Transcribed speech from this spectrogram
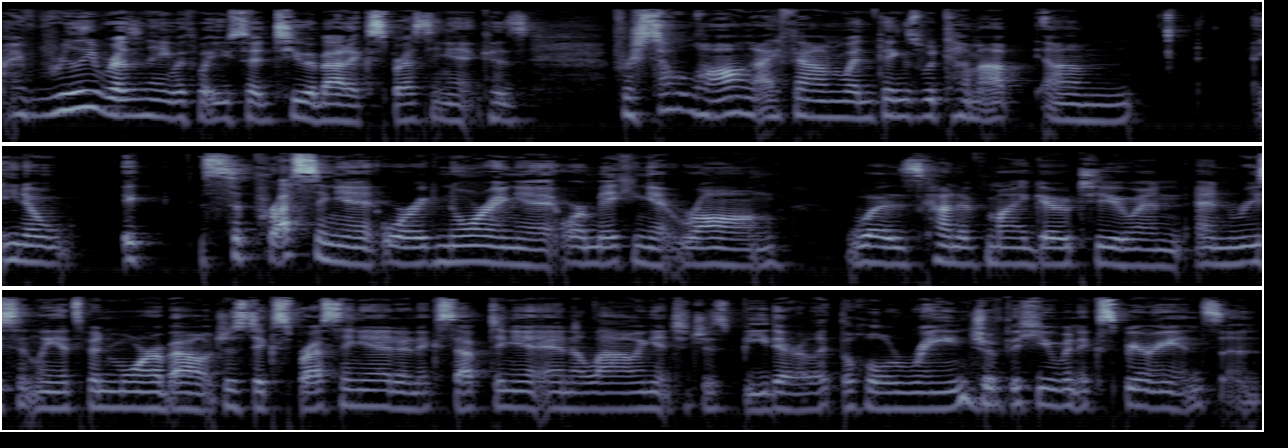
I really resonate with what you said too about expressing it because for so long I found when things would come up, um, you know, it, suppressing it or ignoring it or making it wrong was kind of my go-to. And and recently it's been more about just expressing it and accepting it and allowing it to just be there like the whole range of the human experience. And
